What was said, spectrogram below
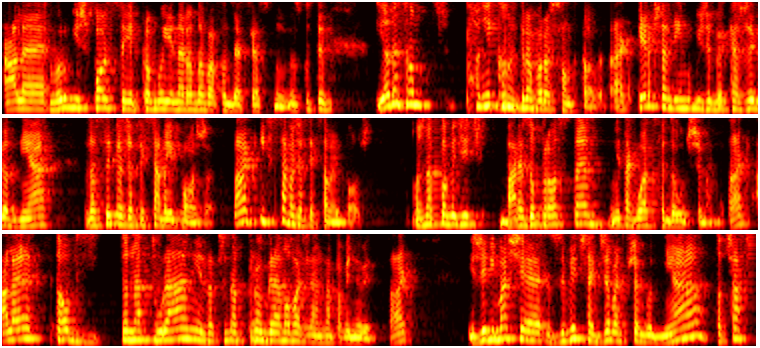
ale również w Polsce je promuje Narodowa Fundacja Snu. W związku z tym i one są poniekąd zdroworozsądkowe. Tak? Pierwsza z nich mówi, żeby każdego dnia zasypiać o tej samej porze tak? i wstawać o tej samej porze. Można powiedzieć bardzo proste, nie tak łatwe do utrzymania, tak? ale to, to naturalnie zaczyna programować nas na pewien rytm. Tak? Jeżeli ma się zwyczaj drzemać w przeciągu dnia, to czas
